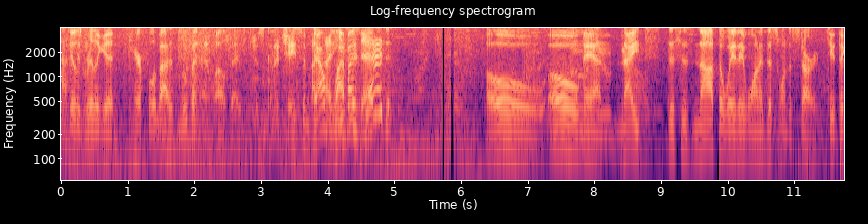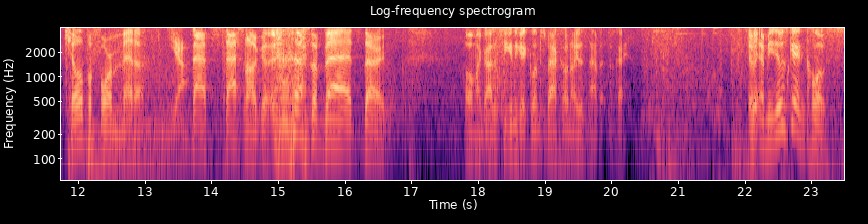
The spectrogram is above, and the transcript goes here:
Has Feels really good. careful about his movement, and well, they're just gonna chase him down. Flyby's dead. dead. Oh, oh man, Knights! This is not the way they wanted this one to start. Dude, the kill before meta. Yeah. That's that's not good. that's a bad start. Oh my God, is he gonna get glimpse back? Oh no, he doesn't have it. Okay. It- I mean, it was getting close.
